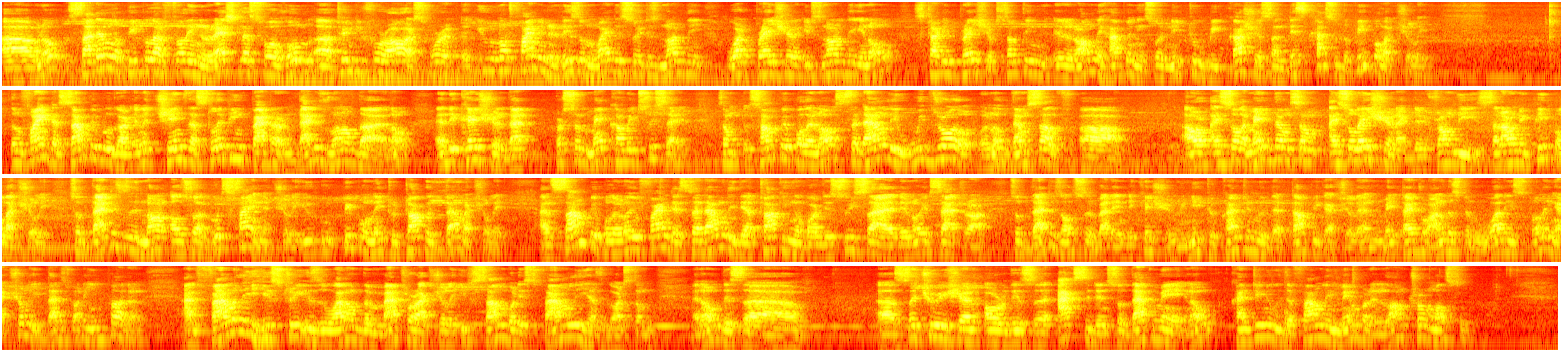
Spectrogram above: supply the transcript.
uh, you know suddenly people are feeling restless for whole uh, 24 hours. For uh, you will not find any reason why this. So it is not the work pressure. It's not the you know study pressure. Something wrongly happening. So you need to be cautious and discuss with the people actually. you'll find that some people got you know change the sleeping pattern. That is one of the you know indication that person may commit suicide. Some some people you know suddenly withdraw you know themselves. Or isolate, make them some isolation actually from the surrounding people actually. So that is not also a good sign actually. You, you, people need to talk with them actually. And some people, you know, you find that suddenly they are talking about the suicide, you know, etc. So that is also a bad indication. We need to continue that topic actually and may try to understand what is feeling actually. That is very important. And family history is one of the matter actually. If somebody's family has got some, you know, this uh, uh, situation or this uh, accident, so that may, you know, continue with the family member in long term also.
